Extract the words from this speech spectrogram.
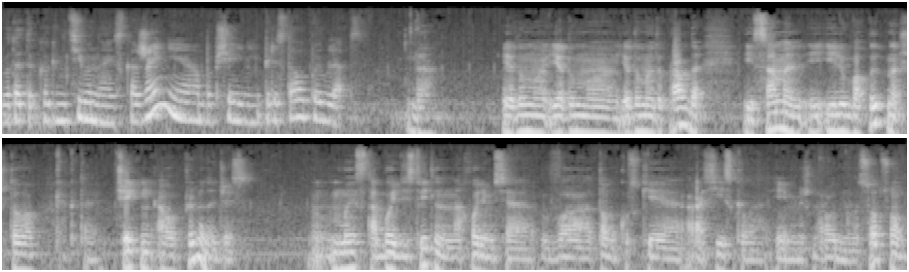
вот это когнитивное искажение обобщение перестало появляться. Да. Я думаю, я думаю, я думаю, это правда. И самое и, и любопытно, что как-то checking our privileges – мы с тобой действительно находимся в том куске российского и международного социума,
